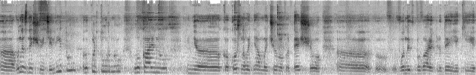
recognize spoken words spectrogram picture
е, вони знищують еліту е, культурну, локальну. Е, Кожного дня ми чуємо про те, що вони вбивають людей, які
